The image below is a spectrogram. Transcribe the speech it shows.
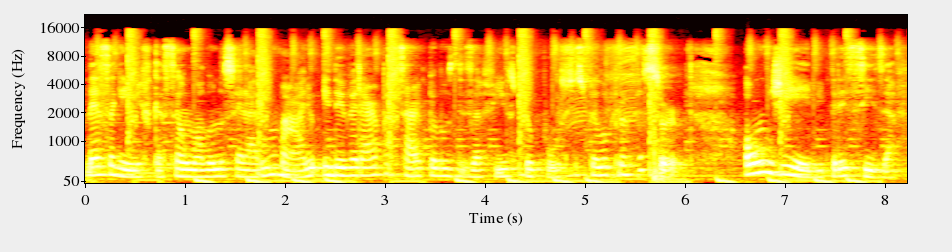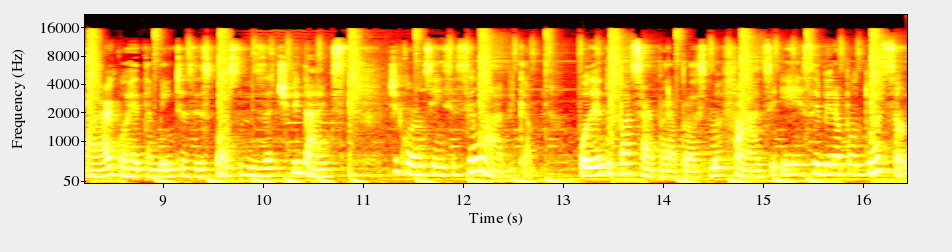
Nessa gamificação, o aluno será um Mario e deverá passar pelos desafios propostos pelo professor, onde ele precisa falar corretamente as respostas das atividades de consciência silábica, podendo passar para a próxima fase e receber a pontuação.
